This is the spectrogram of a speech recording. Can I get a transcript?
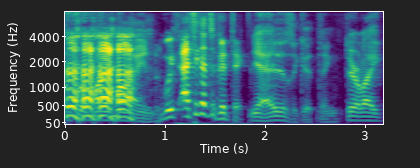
gone from my mind. which I think that's a good thing. Yeah, it is a good thing. They're like,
